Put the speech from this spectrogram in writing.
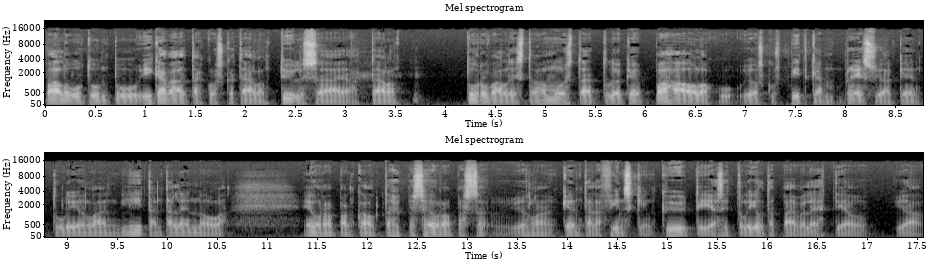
paluu tuntuu ikävältä, koska täällä on tylsää ja täällä on turvallista. Mä muistan, että tuli oikein paha olo, kun joskus pitkän reissun jälkeen tuli jollain liitäntä lennolla Euroopan kautta, hyppäsi Euroopassa jollain kentällä Finskin kyytiin ja sitten oli iltapäivälehti ja, ja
